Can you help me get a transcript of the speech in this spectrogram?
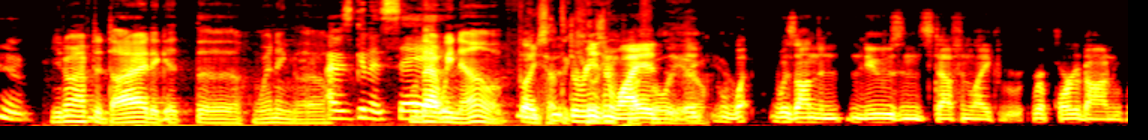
Hmm. You don't have to die to get the winning though. I was gonna say well, that we know of. Like just the reason why it portfolio. like, what was on the news and stuff and like reported on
